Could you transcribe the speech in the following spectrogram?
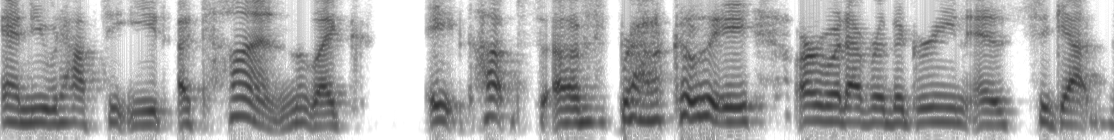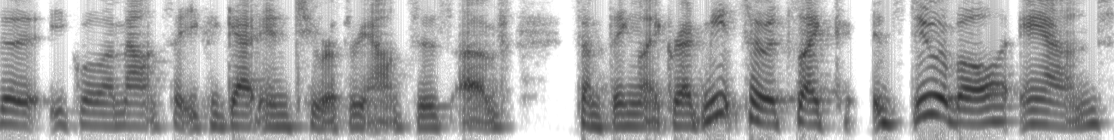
And you would have to eat a ton, like eight cups of broccoli or whatever the green is to get the equal amounts that you could get in two or three ounces of something like red meat. So it's like, it's doable. And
